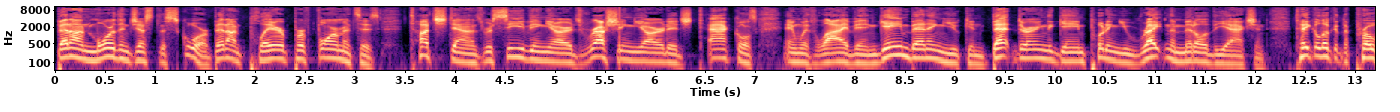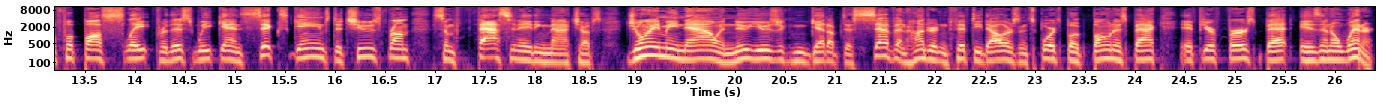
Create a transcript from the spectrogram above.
Bet on more than just the score. Bet on player performances, touchdowns, receiving yards, rushing yardage, tackles, and with live in game betting, you can bet during the game, putting you right in the middle of the action. Take a look at the pro football slate for this weekend. Six games to choose from, some fascinating matchups. Join me now, and new users can get up to $750 in sportsbook bonus back if your first bet isn't a winner.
